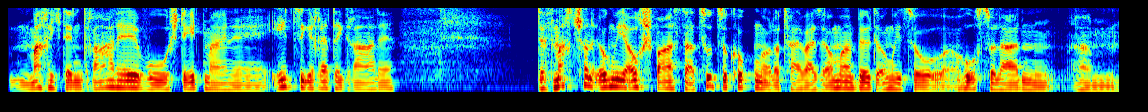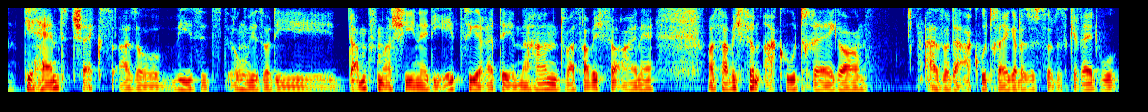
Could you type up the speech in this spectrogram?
mache ich denn gerade, wo steht meine E-Zigarette gerade. Das macht schon irgendwie auch Spaß, da zuzugucken oder teilweise auch mal ein Bild irgendwie zu hochzuladen. Ähm, die Handchecks, also wie sitzt irgendwie so die Dampfmaschine, die E-Zigarette in der Hand, was habe ich für eine, was habe ich für einen Akkuträger also der Akkuträger, das ist so das Gerät, wo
